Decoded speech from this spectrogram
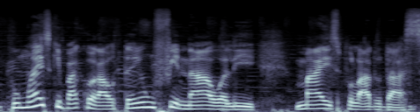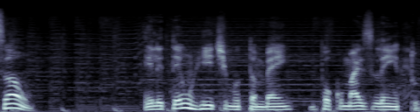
por mais que Bacurau tenha um final ali mais pro lado da ação, ele tem um ritmo também um pouco mais lento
